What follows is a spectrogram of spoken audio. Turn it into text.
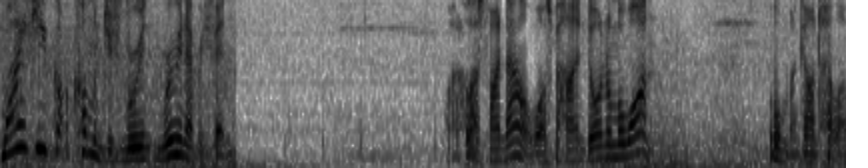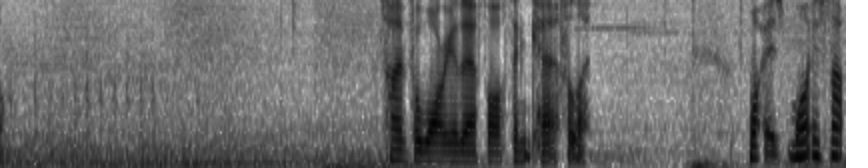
Why have you got to come and just ruin ruin everything? Let's find out what's behind door number one. Oh my god, hello. Time for warrior, therefore think carefully. What is what is that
